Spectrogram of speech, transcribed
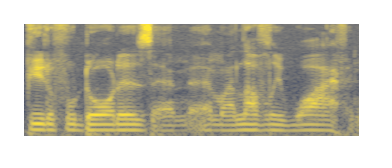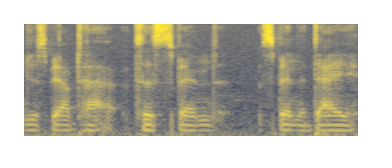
beautiful daughters and, and my lovely wife, and just be able to to spend spend the day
